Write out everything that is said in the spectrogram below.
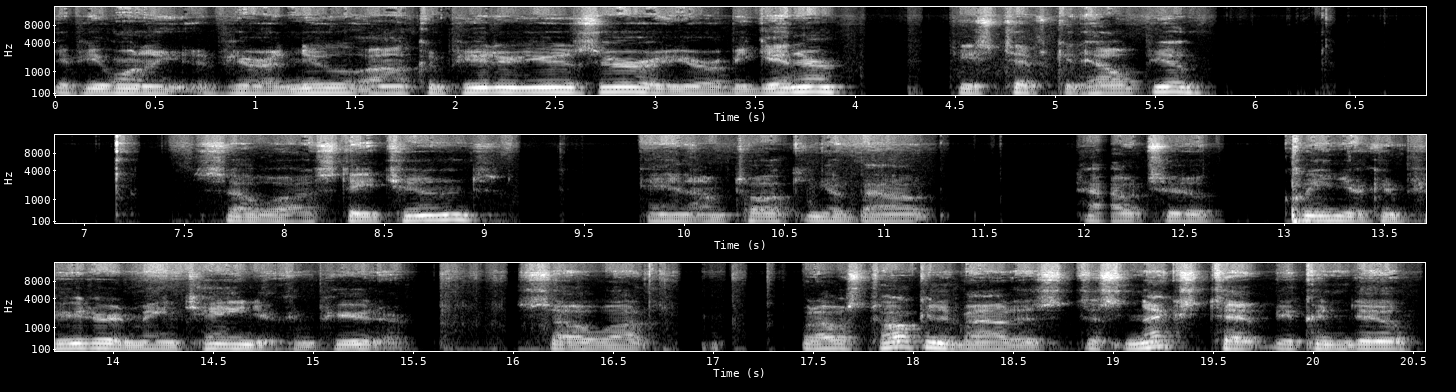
If you want to, if you're a new uh, computer user or you're a beginner, these tips could help you. So uh, stay tuned. And I'm talking about how to clean your computer and maintain your computer. So uh, what I was talking about is this next tip you can do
